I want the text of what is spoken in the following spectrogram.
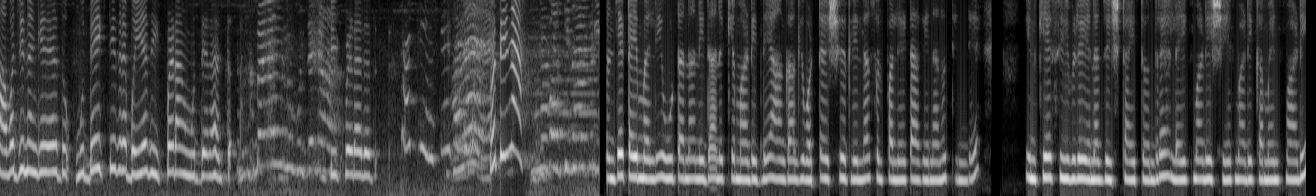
ಮಾವಜ್ಜಿ ನಂಗೆ ಹೇಳ್ದು ಮುದ್ದೆ ಇಕ್ತಿದ್ರೆ ಬೈಯೋದು ಇಕ್ಬೇಡ ಮುದ್ದೆನ ಅಂತ. ಸಂಜೆ ಟೈಮಲ್ಲಿ ಊಟನ ನಿಧಾನಕ್ಕೆ ಮಾಡಿದ್ದೆ. ಹಾಗಾಗಿ ಹೊಟ್ಟೆ ಹಶು ಇರಲಿಲ್ಲ. ಸ್ವಲ್ಪ ಲೇಟಾಗಿ ನಾನು ತಿಂದೆ. ಇನ್ ಕೇಸ್ ಈ ವಿಡಿಯೋ ಏನಾದರೂ ಇಷ್ಟ ಆಯಿತು ಅಂದರೆ ಲೈಕ್ ಮಾಡಿ ಶೇರ್ ಮಾಡಿ ಕಮೆಂಟ್ ಮಾಡಿ.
